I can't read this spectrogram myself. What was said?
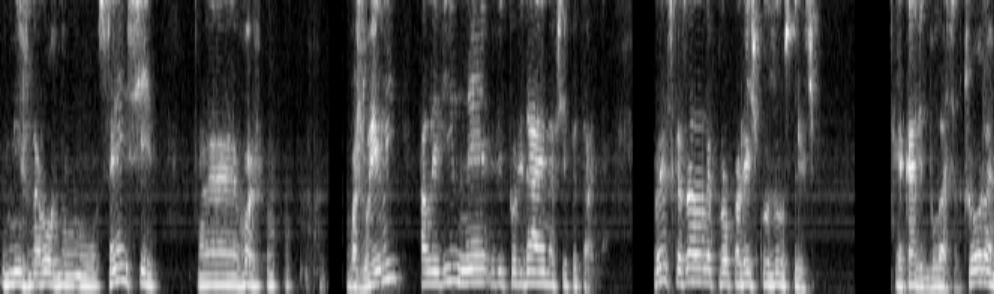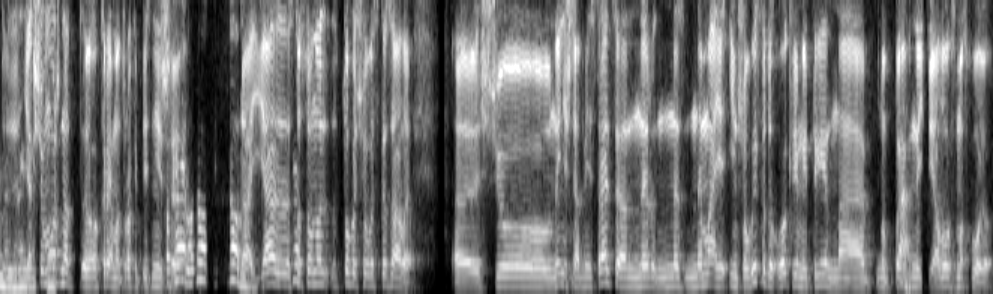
в міжнародному сенсі важливий, але він не відповідає на всі питання. Ви сказали про Паризьку зустріч, яка відбулася вчора. Навіть- Якщо можна е, окремо трохи пізніше. окремо, добре, добре. Да, я стосовно того, що ви сказали, е, що нинішня адміністрація не, не, не має іншого виходу, окрім йти на ну, певний діалог з Москвою.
